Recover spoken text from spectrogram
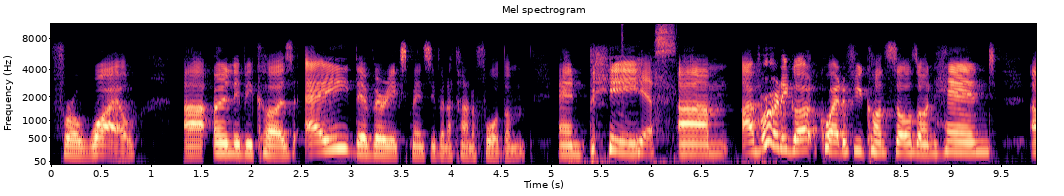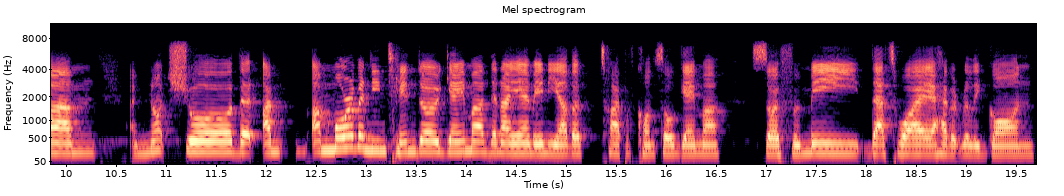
for a while. Uh, only because a they're very expensive and I can't afford them, and b Yes. um, I've already got quite a few consoles on hand. Um, I'm not sure that I'm I'm more of a Nintendo gamer than I am any other type of console gamer. So for me, that's why I haven't really gone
